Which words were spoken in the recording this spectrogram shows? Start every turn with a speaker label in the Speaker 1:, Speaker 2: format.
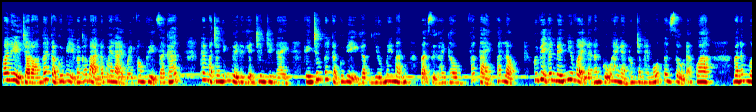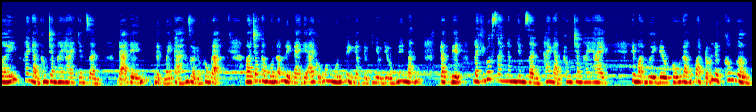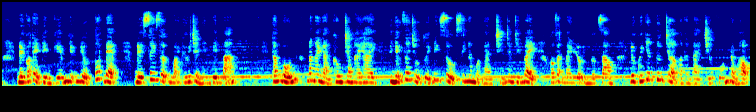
Speaker 1: Hoan hỷ chào đón tất cả quý vị và các bạn đã quay lại với Phong thủy Gia Cát. Thay mặt cho những người thực hiện chương trình này, kính chúc tất cả quý vị gặp nhiều may mắn, vạn sự hanh thông, phát tài, phát lộc. Quý vị thân mến, như vậy là năm cũ 2021 Tân Sửu đã qua và năm mới 2022 nhâm dần đã đến được mấy tháng rồi đúng không ạ? Và trong tháng 4 âm lịch này thì ai cũng mong muốn mình gặp được nhiều điều may mắn, đặc biệt là khi bước sang năm nhâm dần 2022 thì mọi người đều cố gắng và nỗ lực không ngừng để có thể tìm kiếm những điều tốt đẹp để xây dựng mọi thứ trở nên viên mãn. Tháng 4 năm 2022 thì những gia chủ tuổi Đinh Sửu sinh năm 1997 có vận may lội ngược dòng, được quý nhân tương trợ và thần tài chiếu cố nồng hậu.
